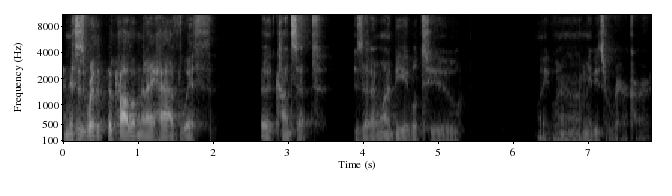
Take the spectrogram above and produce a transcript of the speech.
And this is where the, the problem that I have with the concept is that I want to be able to wait. Well, maybe it's a rare card.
